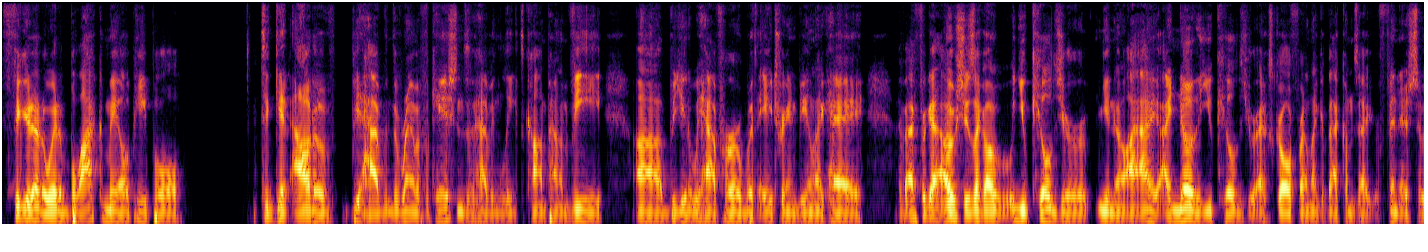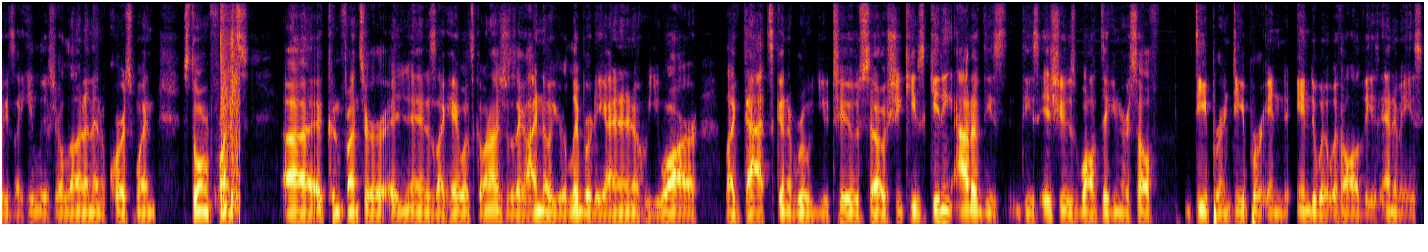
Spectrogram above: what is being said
figured out a way to blackmail people to get out of having the ramifications of having leaked compound V. Uh, but you know, we have her with A Train being like, "Hey, I forget." Oh, she's like, "Oh, you killed your, you know, I I- know that you killed your ex girlfriend. Like, if that comes out, you're finished." So he's like, he leaves her alone. And then, of course, when Stormfront uh confronts her and, and is like, "Hey, what's going on?" She's like, "I know your liberty. I know who you are. Like, that's gonna ruin you too." So she keeps getting out of these these issues while digging herself deeper and deeper in, into it with all of these enemies.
